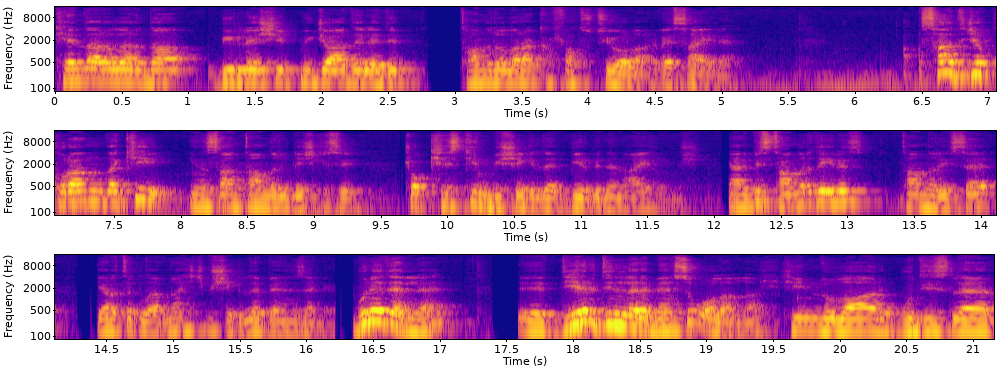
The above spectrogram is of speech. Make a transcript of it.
kendi aralarında birleşip mücadele edip tanrılara kafa tutuyorlar vesaire. Sadece Kur'an'daki insan tanrı ilişkisi çok keskin bir şekilde birbirinden ayrılmış. Yani biz tanrı değiliz. Tanrı ise yaratıklarına hiçbir şekilde benzemiyor. Bu nedenle e, diğer dinlere mensup olanlar, Hindular, Budistler,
